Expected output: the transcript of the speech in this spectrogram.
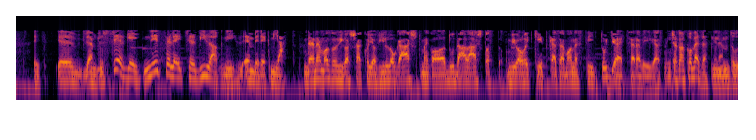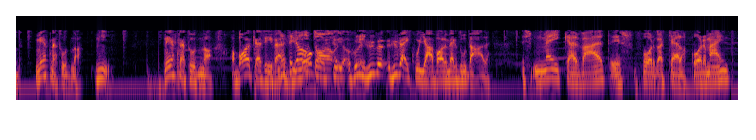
nem tudom, Szergély, ne felejts el villagni emberek miatt. De nem az az igazság, hogy a villogást, meg a dudálást, azt, mivel hogy két keze van, ezt így tudja egyszerre végezni. Csak akkor vezetni nem tud. Miért ne tudna? Mi? Miért ne tudna? A bal kezével villog, a hüvelykujjával meg dudál. És melyikkel vált, és forgatja el a kormányt,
